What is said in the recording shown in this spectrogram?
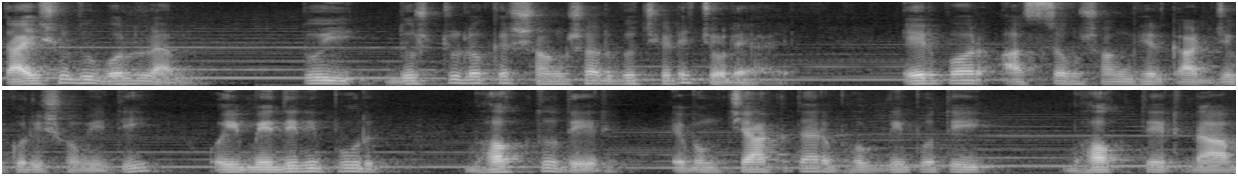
তাই শুধু বললাম, তুই দুষ্টু লোকের সংসর্গ ছেড়ে চলে আয়। এরপর আশ্রম সংঘের কার্যকরী সমিতি, ওই মেদিনীপুর ভক্তদের এবং চাকদার ভগ্নিপতি ভক্তের নাম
